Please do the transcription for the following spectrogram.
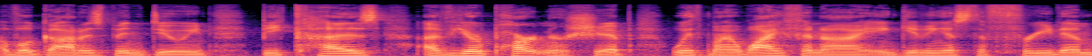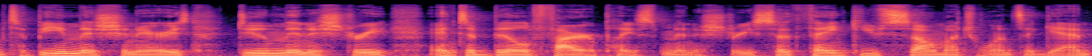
of what God has been doing because of your partnership with my wife and I and giving us the freedom to be missionaries, do ministry, and to build Fireplace Ministry. So thank you so much once again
